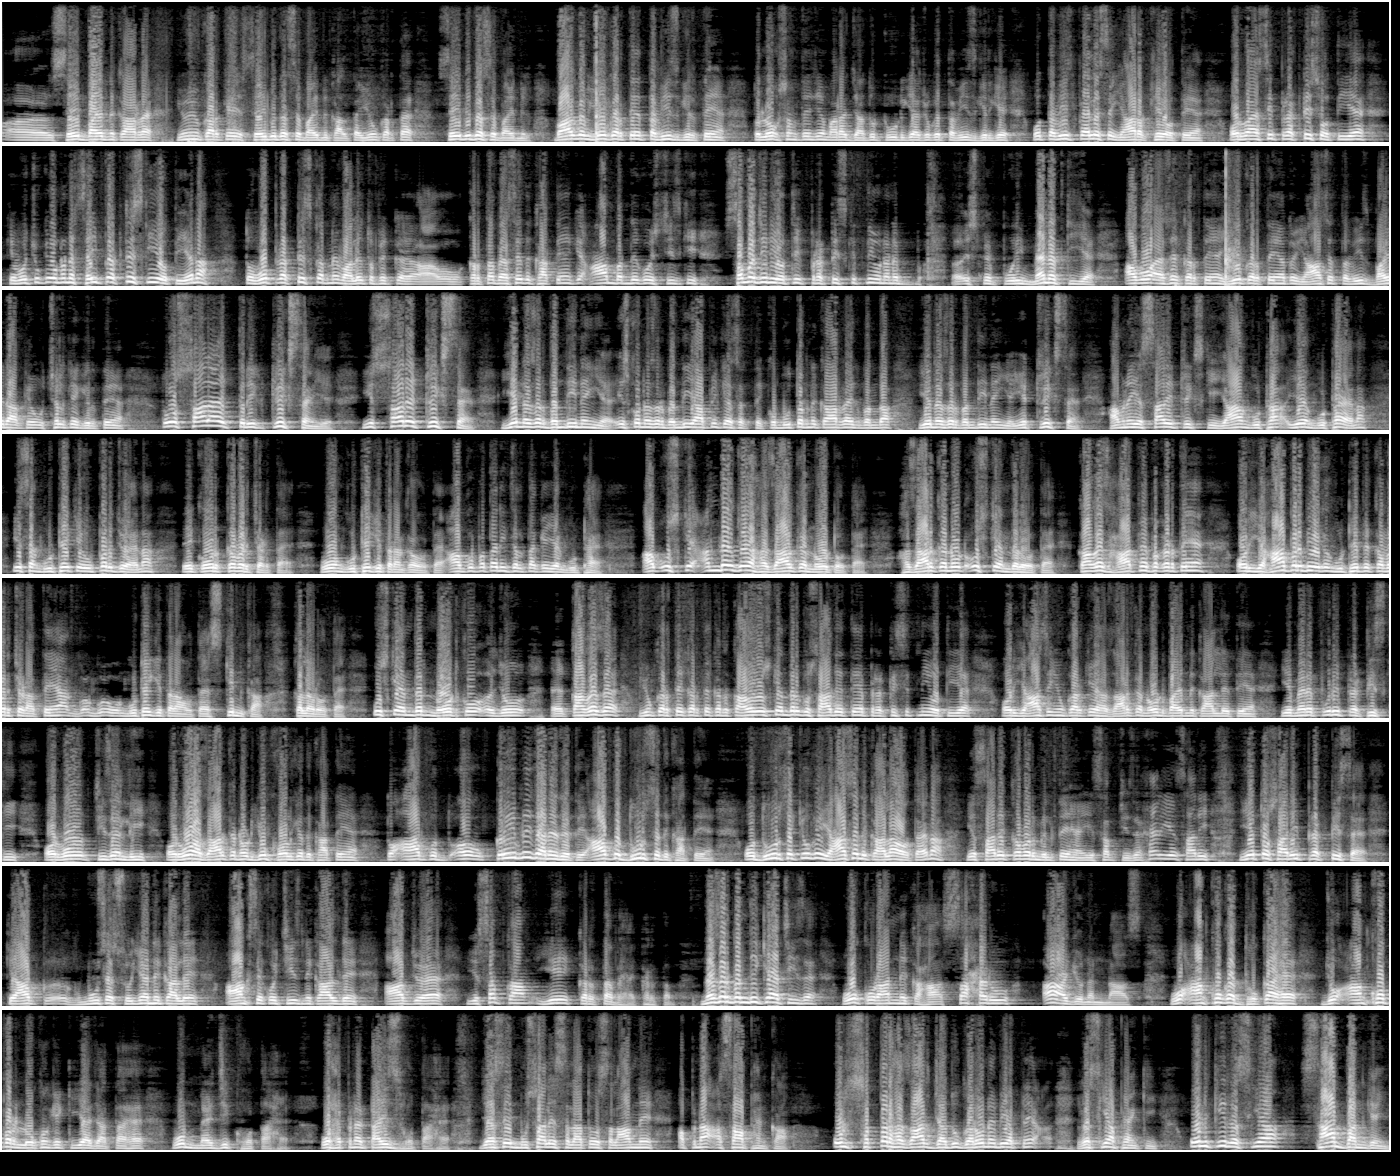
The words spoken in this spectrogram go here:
सेब बाहर निकाल रहा है यूँ यूँ करके सेब इधर से बाहर निकालता है, यूँ करता है, सेब इधर से बाहर निकल। बाद लोग यूँ करते हैं, तवीज़ गिरते हैं तो लोग समझते हैं जी हमारा जादू टूट गया, चूँकि तवीज़ गिर गए। वो तवीज़ पहले से यहाँ रखे होते हैं, और वह ऐसी प्रैक्टिस होती है कि वो चूँकि उन्होंने सही प्रैक्टिस की होती है ना तो वो प्रैक्टिस करने वाले तो फिर कर्तव्य ऐसे दिखाते हैं कि आम बंदे को इस चीज़ की समझ ही नहीं होती प्रैक्टिस कितनी उन्होंने इस पर पूरी मेहनत की है। अब वो ऐसे करते हैं, यूँ करते हैं तो यहाँ से तवीज़ बाहर आके उछल के गिरते हैं। तो वो सारा एक तरीक, ट्रिक्स हैं ये। ये सारे ट्रिक्स हैं। ये नज़रबंदी नहीं है। इसको नज़रबंदी आप नहीं कह सकते। कबूतर निकाल रहा है एक बंदा, ये नज़रबंदी नहीं है। ये ट्रिक्स हैं। हमने ये सारी ट्रिक्स की। यहाँ अंगूठा, ये अंगूठा है ना। इस अंगूठे के ऊपर जो है ना, एक और कवर चढ़ता है। वो अंगूठे की तरह का होता है। आपको पता नहीं चलता कि ये अंगूठा है। अब उसके अंदर जो है, हज़ार का नोट होता है। हज़ार का नोट उसके अंदर होता है। कागज़ हाथ में पकड़ते हैं और यहाँ पर भी एक अंगूठे पे कवर चढ़ाते हैं। अंगूठे की तरह होता है, स्किन का कलर होता है। उसके अंदर नोट को, जो कागज़ है, यूँ करते करते करते कागज़ उसके अंदर घुसा देते हैं। प्रैक्टिस इतनी होती है और यहाँ से यूँ करके हज़ार का नोट बाहर निकाल लेते हैं। ये मैंने पूरी प्रैक्टिस की और वो चीज़ें ली और वो हज़ार का नोट यूँ खोल के दिखाते हैं। तो आपको करीब नहीं जाने देते, आपको दूर से दिखाते हैं। और दूर से क्योंकि यहाँ से निकाला होता है ना, ये सारे कवर मिलते हैं, ये सब चीज़ें। खैर, ये सारी, ये तो सारी प्रैक्टिस है कि आप मुँह से सुइयाँ निकालें, आँख से कोई चीज़ निकाल दें, आप जो है, ये सब काम, ये करतब है करतब नज़रबंदी क्या चीज़ है? वो कुरान ने कहा, सहरु आयुनन्नास वो आँखों का धोखा है, जो आँखों पर लोगों के किया जाता है, वो मैजिक होता है। वो हेपनाटाइज होता है। जैसे मूसा सलाम ने अपना असा फेंका, उन सत्तर हज़ार जादूगरों ने भी अपने रस्सियाँ फेंकी, उनकी रस्सियाँ सांप बन गईं।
